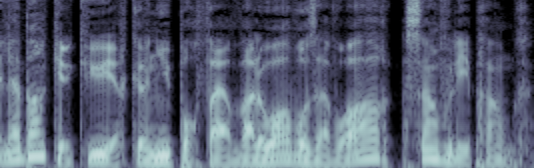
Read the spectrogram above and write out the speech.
La Banque Q est reconnue pour faire valoir vos avoirs sans vous les prendre.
